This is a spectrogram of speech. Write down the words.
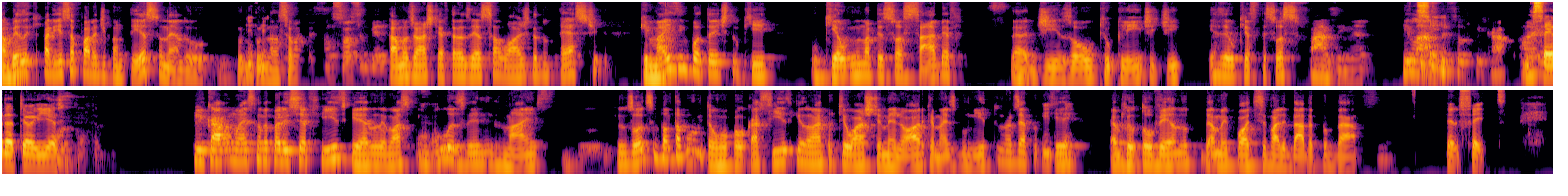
talvez aqui pareça fora de contexto, né, do, do, do não ser uma questão socioambiental, mas eu acho que é trazer essa lógica do teste, que mais importante do que o que alguma pessoa sabe uh, diz ou o que o cliente diz dizer o que as pessoas fazem, né? E lá Sim. as pessoas ficavam mais... Isso aí da teoria. Ficavam mais quando aparecia física, e era um negócio com duas vezes mais que os outros, então tá bom, então eu vou colocar física, não é porque eu acho que é melhor, que é mais bonito, mas é porque é o que eu tô vendo, é uma hipótese validada por dados. Perfeito.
